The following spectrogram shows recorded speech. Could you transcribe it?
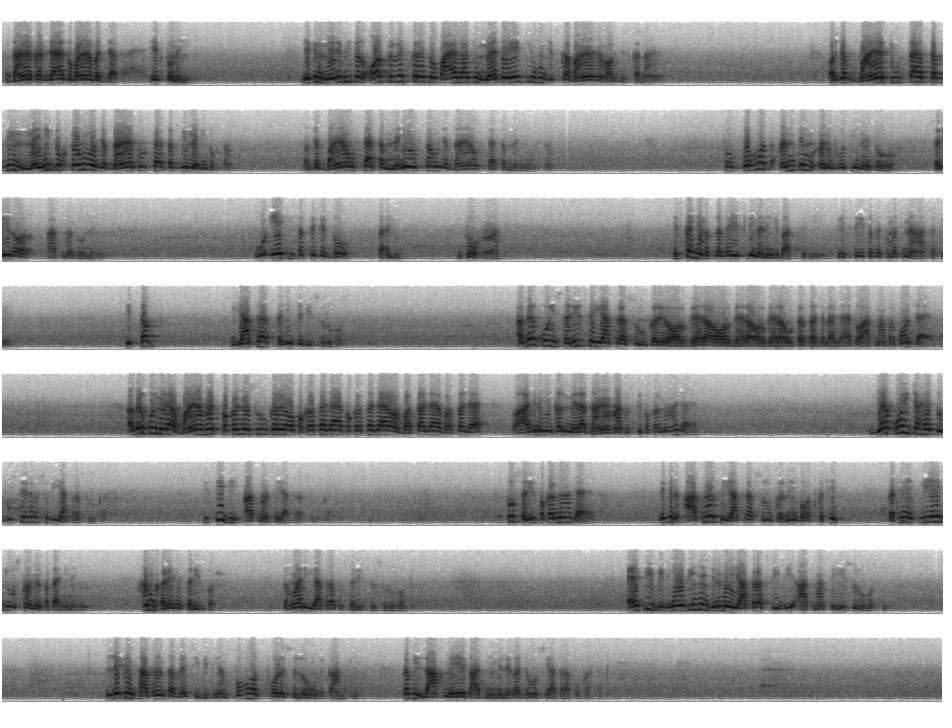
दाया कट जाए तो बाया बच जाता है। एक तो नहीं। लेकिन मेरे भीतर और प्रवेश करे तो पाएगा कि मैं तो एक ही हूँ, जिसका बाया है और जिसका दाया है। और जब बाया टूटता है तब भी मैं ही दुखता हूँ, और जब दाया टूटता है तब भी मैं ही दुखता हूँ। और जब बाया उठता है तब मैं ही उठता हूँ, जब दाया उठता है तब मैं ही उठता हूँ। तो बहुत अंतिम अनुभूति में तो शरीर और आत्मा दो नहीं वो एक ही सत्य के दो पहलू, दो हाथ इसका ये मतलब है, इसलिए मैंने ये बात कही कि इससे तुम्हें समझ में आ सके कि तब यात्रा कहीं से भी शुरू हो सके अगर कोई शरीर से यात्रा शुरू करे और गहरा और गहरा और गहरा उतरता चला जाए तो आत्मा पर पहुँच जाएगा अगर कोई मेरा बायां हाथ पकड़ना शुरू करे और पकड़ता जाए पकड़ता जाए और बढ़ता जाए बढ़ता जाए तो आज नहीं, कल मेरा दायां हाथ उसकी पकड़ में आ जाएगा। या कोई चाहे तो दूसरी तरफ़ से भी यात्रा शुरू कर सकता किसी भी आत्मा से यात्रा शुरू कर तो शरीर पकड़ में आ जाएगा। लेकिन आत्मा से यात्रा शुरू करनी बहुत कठिन कठिन इसलिए है कि उसका हमें पता ही नहीं। हम खड़े हैं शरीर पर तो हमारी यात्रा तो शरीर से शुरू होगी ऐसी विधियाँ भी हैं जिनमें यात्रा सीधी आत्मा से ही शुरू होती है। लेकिन साधारणता वैसी विधियाँ बहुत थोड़े से लोगों के काम की। कभी लाख में एक आदमी मिलेगा जो उस यात्रा को कर सके।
